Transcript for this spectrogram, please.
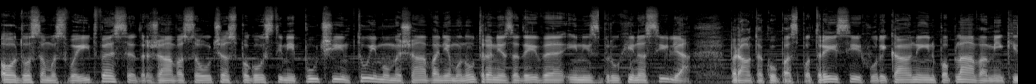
Od osamosvojitve se država sooča s pogostimi puči, tujim umešavanjem v notranje zadeve in izbruhi nasilja, prav tako pa s potresi, hurikani in poplavami, ki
